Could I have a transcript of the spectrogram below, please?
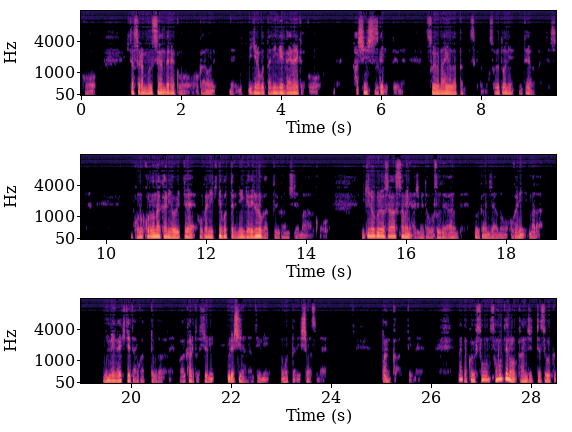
こう、ひたすら無線でね、こう、他の、ね、生き残った人間がいないかこう、発信し続けるっていうね、そういう内容だったんですけども、それとに似たような感じですね。このコロナ禍において他に生き残ってる人間がいるのかという感じで、まあ、こう、生き残りを探すために始めた放送であるんで、ね、こういう感じで、あの、他にまだ人間が生きていたのかってことがね、わかると非常に嬉しいななんていうふうに思ったりしますね。バンカーっていうね。なんかこういうそその手の感じってすごく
